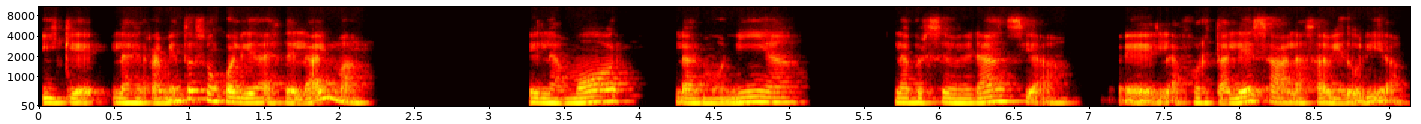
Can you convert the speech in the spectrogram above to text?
y que las herramientas son cualidades del alma. El amor, la armonía, la perseverancia, eh, la fortaleza, la sabiduría.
